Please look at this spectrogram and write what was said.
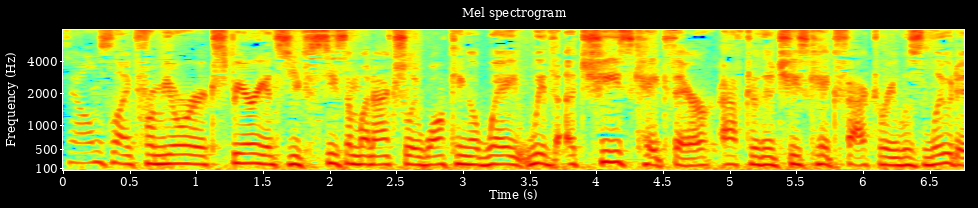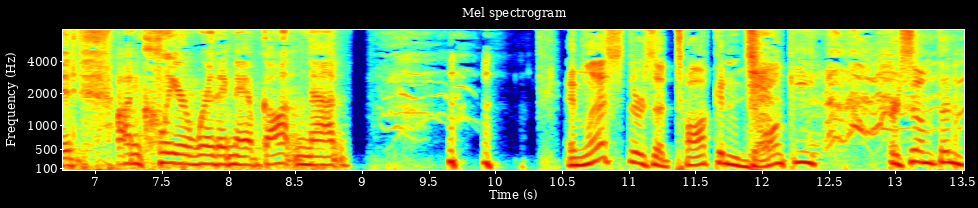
Sounds like from your experience, you see someone actually walking away with a cheesecake there after the Cheesecake Factory was looted. Unclear where they may have gotten that. Unless there's a talking donkey or something,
